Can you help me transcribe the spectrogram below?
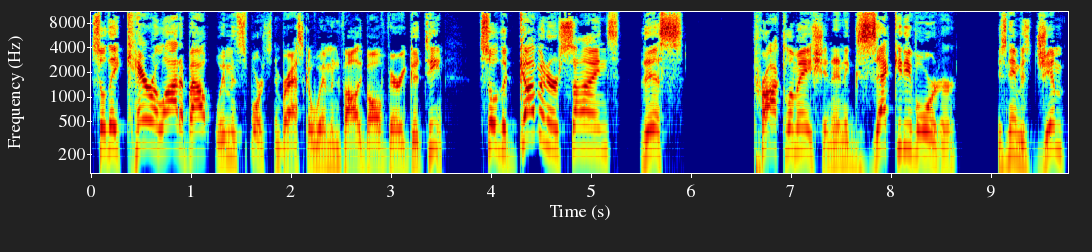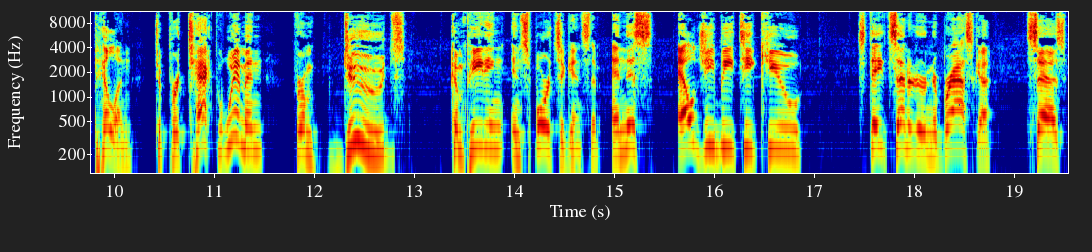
So they care a lot about women's sports. Nebraska women volleyball, very good team. So the governor signs this proclamation, an executive order. His name is Jim Pillen to protect women from dudes competing in sports against them. And this LGBTQ state senator in Nebraska says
